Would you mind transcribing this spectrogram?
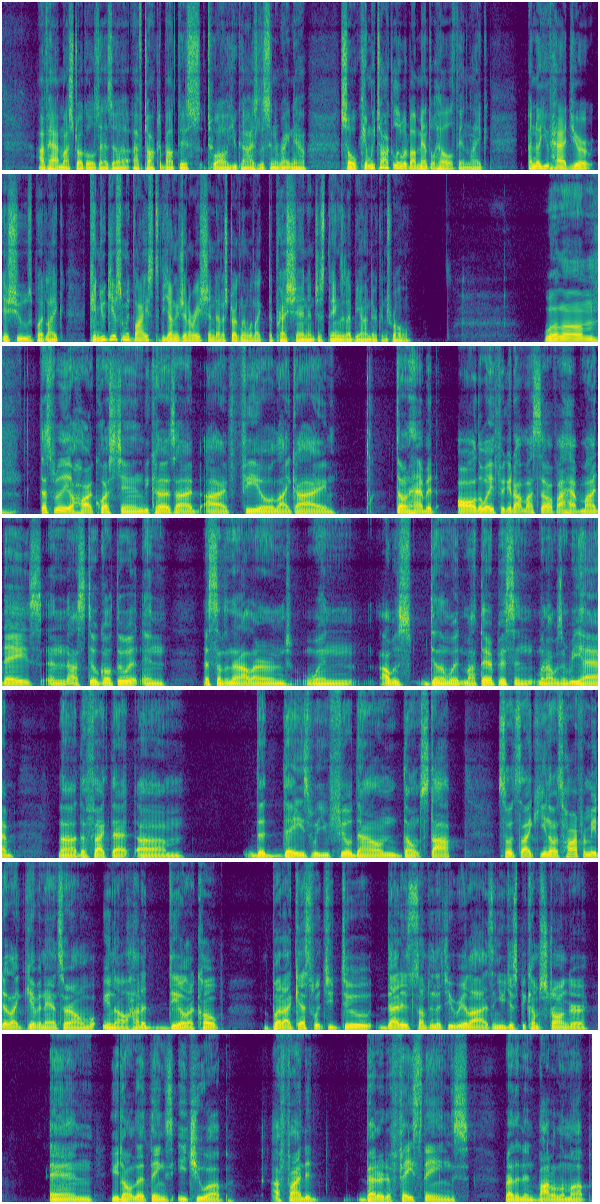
I've had my struggles as uh, I've talked about this to all you guys listening right now. So can we talk a little bit about mental health and like I know you've had your issues, but like can you give some advice to the younger generation that are struggling with like depression and just things that are beyond their control? Well, um, that's really a hard question because I I feel like I don't have it all the way figured out myself. I have my days and I still go through it and that's something that I learned when I was dealing with my therapist and when I was in rehab. Uh, the fact that um, the days where you feel down don't stop. So it's like, you know, it's hard for me to like give an answer on, you know, how to deal or cope. But I guess what you do, that is something that you realize and you just become stronger and you don't let things eat you up. I find it better to face things rather than bottle them up.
